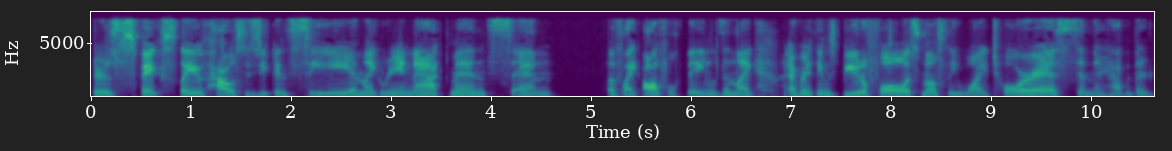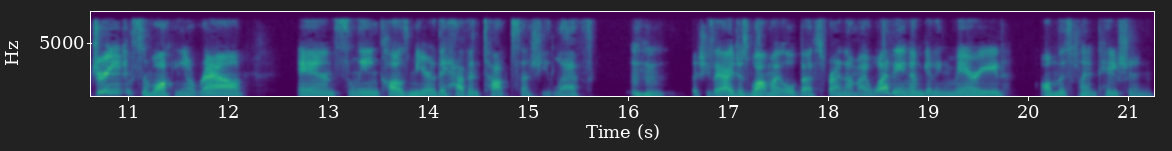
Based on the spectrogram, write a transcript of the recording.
there's fake slave houses you can see and like reenactments and of like awful things and like everything's beautiful. It's mostly white tourists and they're having their drinks and walking around. And Celine calls Mira. They haven't talked since she left. hmm But she's like, I just want my old best friend at my wedding. I'm getting married on this plantation.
